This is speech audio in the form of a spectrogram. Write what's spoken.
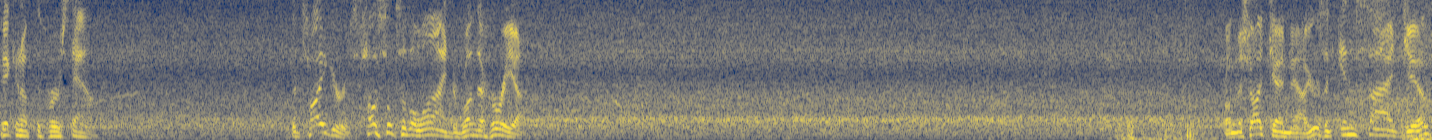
picking up the first down. The Tigers hustle to the line to run the hurry up. From the shotgun now, here's an inside give.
